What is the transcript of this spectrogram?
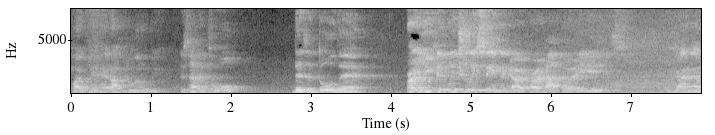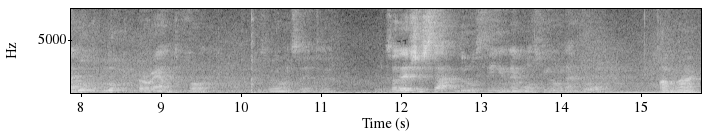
Poke your head up a little bit. Is that a door? There's a door there. Bro, you can literally see in the GoPro how dirty it is. Okay, now look look around to follow. Because we want to see it too. So there's just that little thing, and then what's behind that door? I don't know.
